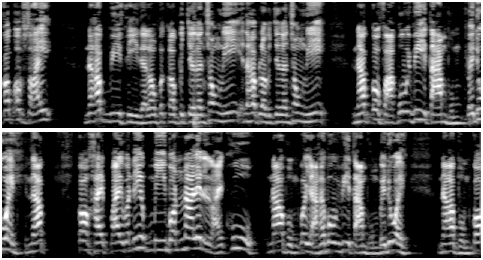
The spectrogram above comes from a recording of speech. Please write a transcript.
กอล์ฟออฟไซด์นะครับ V4 เดี๋ยวเราไปเราไปเจอกันช่องนี้นะครับ เราไปเจอกันช่องนี้นะครับก็ฝากพวกพี่ๆตามผมไปด้วยนะครับ ก็ใครไปวันนี้มีบอลหน้าเล่นหลายคู่นะครับผมก็อยากให้พวกพี่ๆตามผมไปด้วยนะครับผมก็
